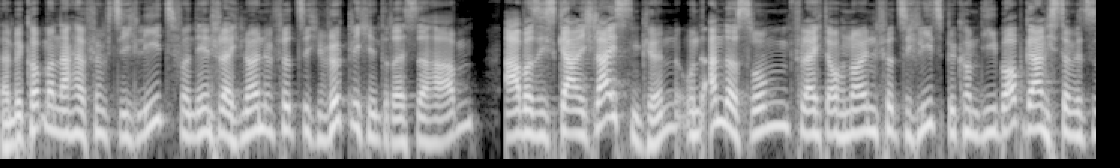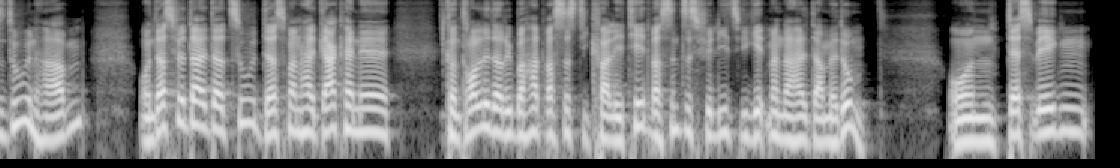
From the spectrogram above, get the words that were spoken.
dann bekommt man nachher 50 Leads, von denen vielleicht 49 wirklich Interesse haben aber sich es gar nicht leisten können und andersrum vielleicht auch 49 Leads bekommen, die überhaupt gar nichts damit zu tun haben. Und das führt halt dazu, dass man halt gar keine Kontrolle darüber hat, was ist die Qualität, was sind das für Leads, wie geht man da halt damit um. Und deswegen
